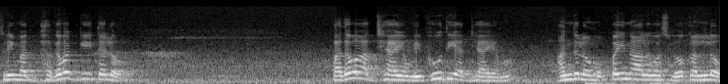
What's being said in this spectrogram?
శ్రీమద్ భగవద్గీతలో పదవ అధ్యాయం విభూతి అధ్యాయము అందులో ముప్పై నాలుగవ శ్లోకంలో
